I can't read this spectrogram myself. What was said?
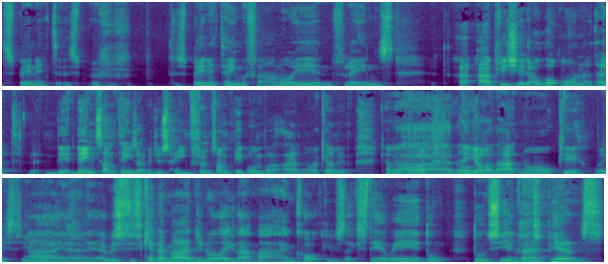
spending spending time with family and friends. I, I appreciate it a lot more than I did. Th- Then sometimes I would just hide from some people and be like, ah, "No, I can't be, can't be bothered." Ah, And no. then you're like that. No, okay, let's you know. Aye, aye. I was just kind of mad, you know, like that Matt Hancock. He was like, "Stay away, don't don't see your grandparents."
